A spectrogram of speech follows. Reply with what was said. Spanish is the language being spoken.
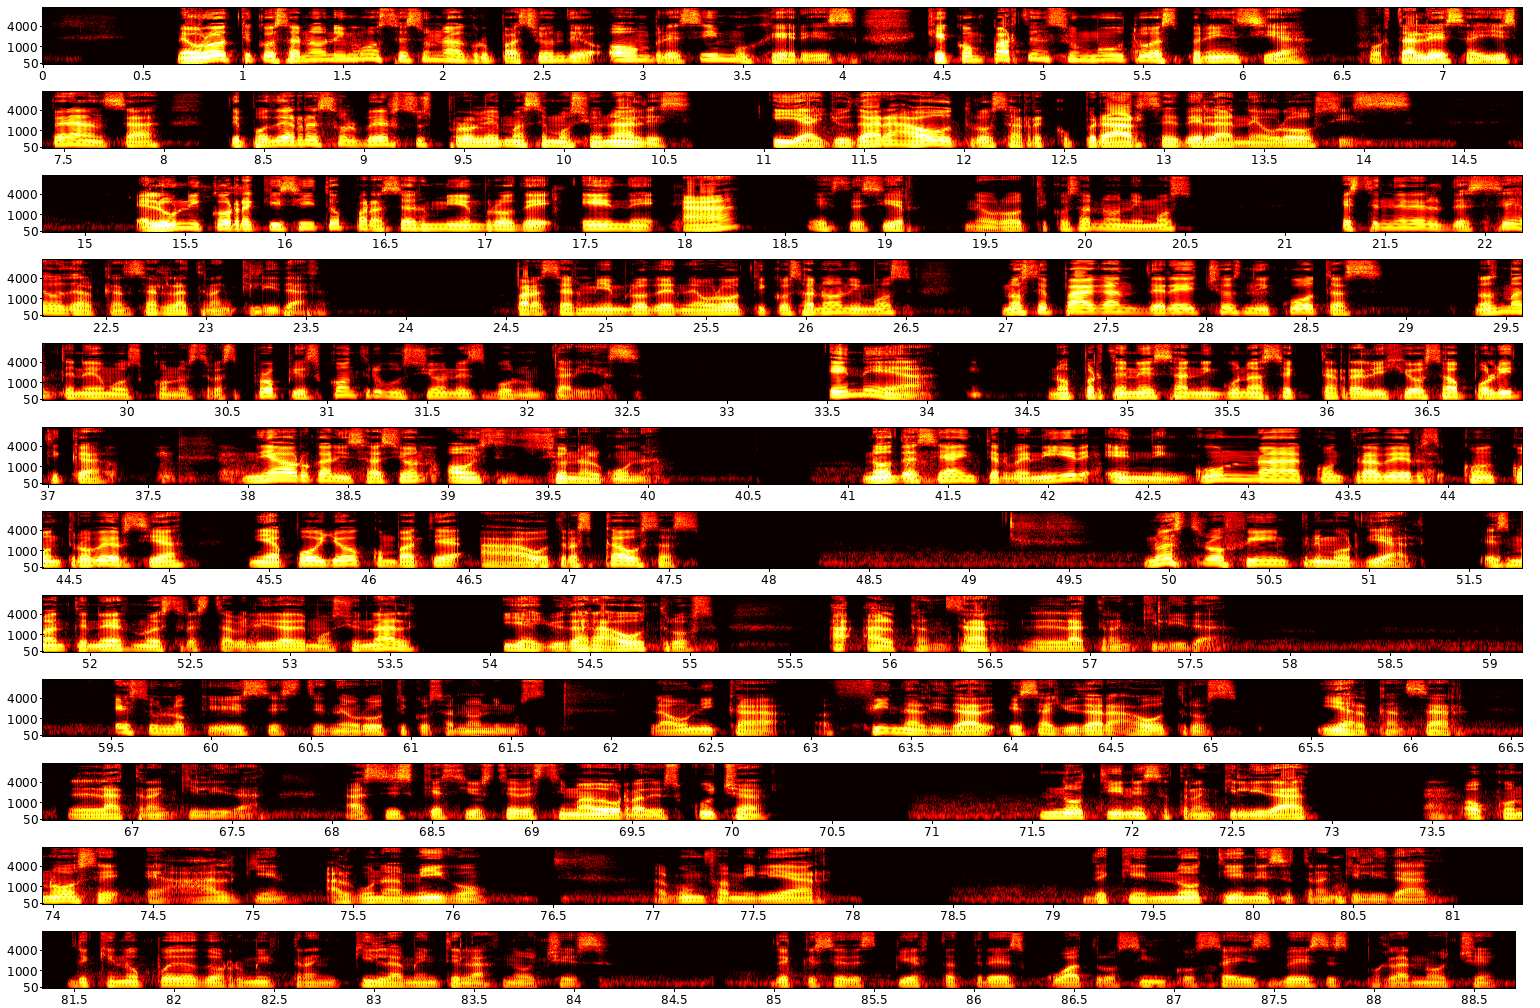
Neuróticos Anónimos es una agrupación de hombres y mujeres que comparten su mutua experiencia, fortaleza y esperanza de poder resolver sus problemas emocionales y ayudar a otros a recuperarse de la neurosis. El único requisito para ser miembro de NA, es decir, Neuróticos Anónimos, es tener el deseo de alcanzar la tranquilidad para ser miembro de Neuróticos Anónimos, no se pagan derechos ni cuotas. Nos mantenemos con nuestras propias contribuciones voluntarias. NA no pertenece a ninguna secta religiosa o política, ni a organización o institución alguna. No desea intervenir en ninguna controversia ni apoyo o combate a otras causas. Nuestro fin primordial es mantener nuestra estabilidad emocional y ayudar a otros a alcanzar la tranquilidad. Eso es lo que es este Neuróticos Anónimos. La única finalidad es ayudar a otros y alcanzar la tranquilidad. Así es que si usted, estimado Radio Escucha, no tiene esa tranquilidad o conoce a alguien, algún amigo, algún familiar de que no tiene esa tranquilidad, de que no puede dormir tranquilamente en las noches, de que se despierta tres, cuatro, cinco, seis veces por la noche,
